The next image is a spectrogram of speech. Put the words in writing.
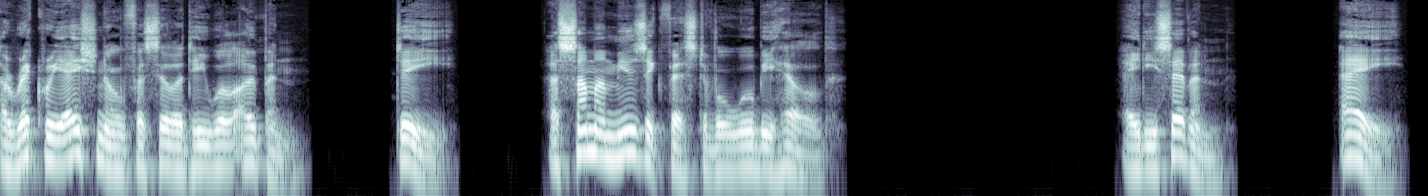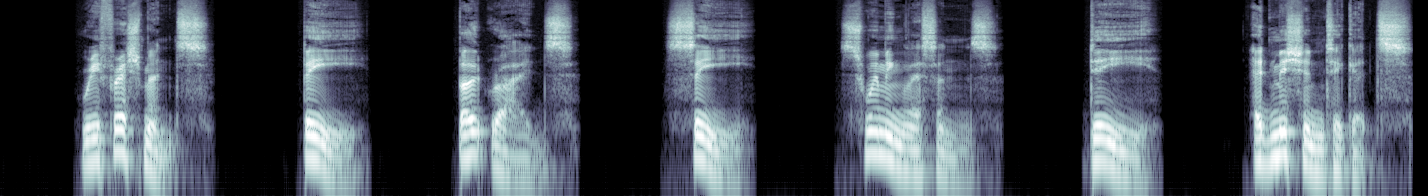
A recreational facility will open. D. A summer music festival will be held. 87. A. Refreshments. B. Boat rides. C. Swimming lessons. D. Admission tickets.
